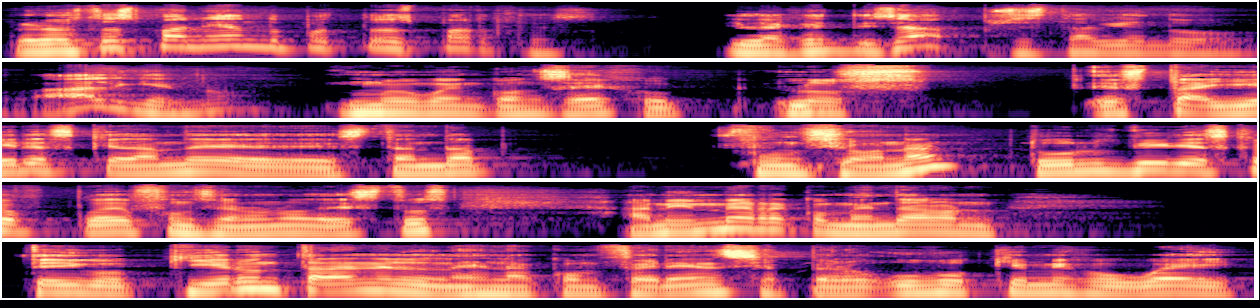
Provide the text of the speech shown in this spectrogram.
pero estás paneando por todas partes. Y la gente dice, ah, pues está viendo a alguien, ¿no? Muy buen consejo. Los talleres que dan de stand-up funcionan. ¿Tú dirías que puede funcionar uno de estos? A mí me recomendaron, te digo, quiero entrar en la, conferencia, pero hubo quien me dijo, güey,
